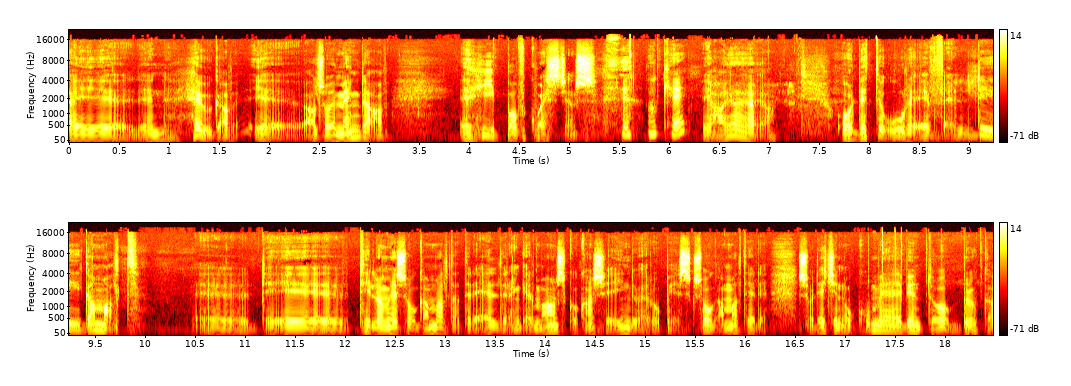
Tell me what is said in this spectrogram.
Ei, en haug av Altså en mengde av A heap of questions. Ok. Ja, ja, ja, ja. Og dette ordet er veldig gammelt. Eh, Det er til og med så gammelt at det er eldre enn germansk og kanskje indoeuropeisk. Så gammelt er det. Så det er ikke noe vi har begynt å bruke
